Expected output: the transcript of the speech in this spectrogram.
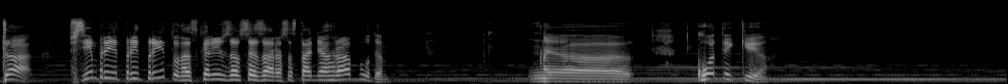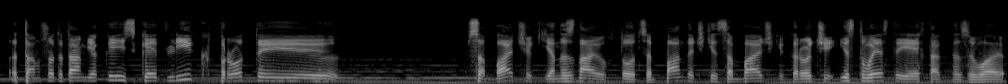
Так, всім привіт-привіт-привіт. У нас, скоріш за все, зараз остання гра буде. Е, котики. Там що-то там якийсь кетлік проти собачок. Я не знаю, хто це. Пандочки, собачки. Коротше, іст-вести, я їх так називаю.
